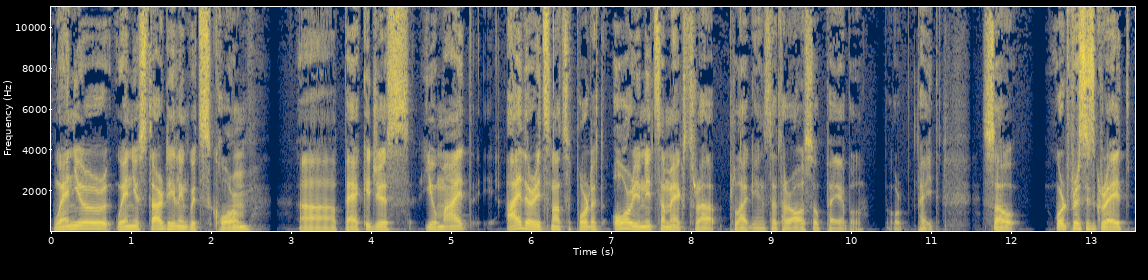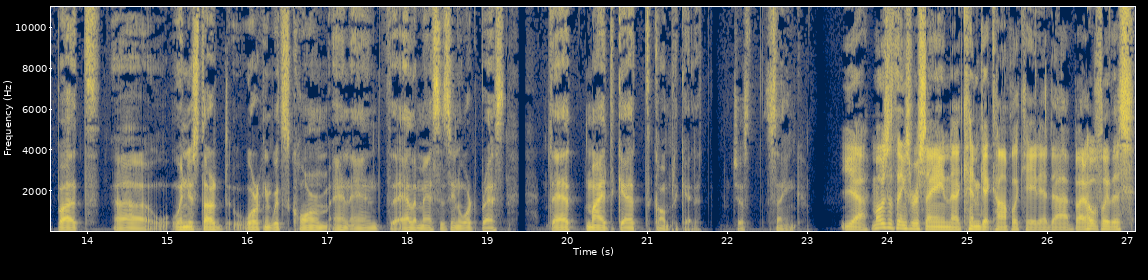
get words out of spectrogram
When you when you start dealing with SCORM, uh, packages, you might either it's not supported or you need some extra plugins that are also payable or paid. So WordPress is great, but uh, when you start working with SCORM and, and the LMSs in WordPress, that might get complicated. Just saying. Yeah, most of the things we're saying uh, can get complicated, uh, but hopefully this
